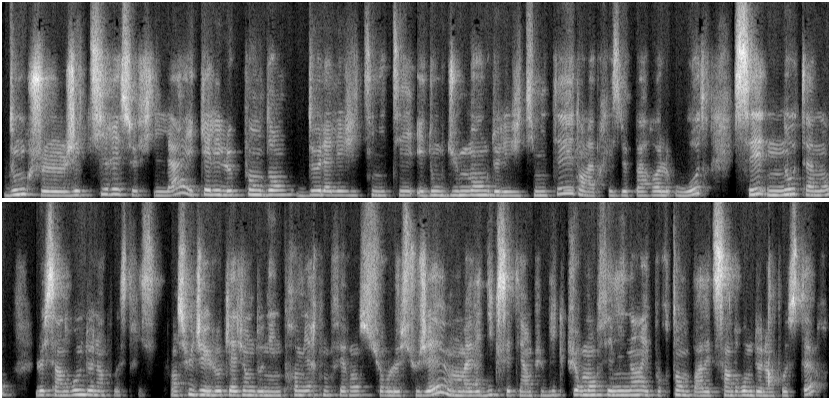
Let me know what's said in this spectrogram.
Donc j'ai tiré ce fil-là et quel est le pendant de la légitimité et donc du manque de légitimité dans la prise de parole ou autre, c'est notamment le syndrome de l'impostrice. Ensuite, j'ai eu l'occasion de donner une première conférence sur le sujet. On m'avait dit que c'était un public purement féminin et pourtant on parlait de syndrome de l'imposteur.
